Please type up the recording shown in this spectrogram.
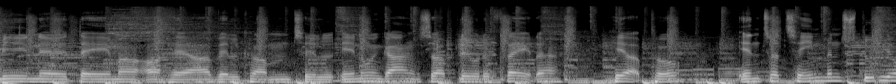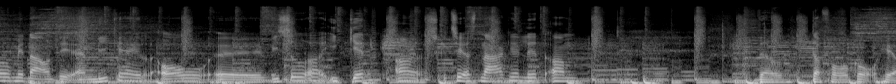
Mine damer og herrer, velkommen til endnu en gang. Så blev det fredag her på Entertainment Studio. Mit navn det er Michael, og øh, vi sidder igen og skal til at snakke lidt om, hvad der foregår her.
